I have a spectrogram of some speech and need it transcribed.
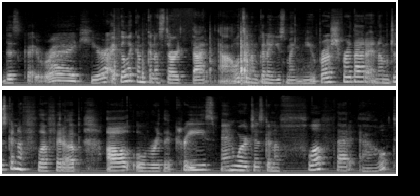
This guy right here. I feel like I'm gonna start that out and I'm gonna use my new brush for that and I'm just gonna fluff it up all over the crease and we're just gonna fluff that out.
